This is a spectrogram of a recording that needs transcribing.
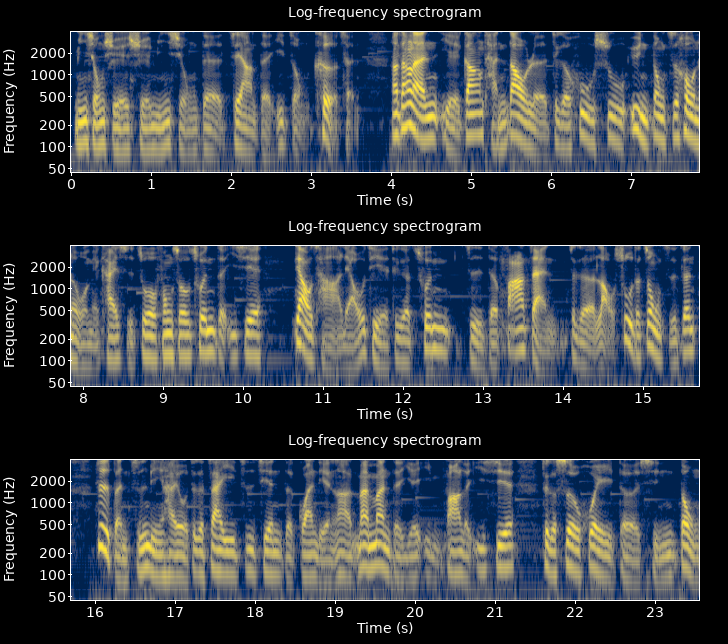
民雄学学民雄的这样的一种课程。那当然也刚刚谈到了这个护树运动之后呢，我们也开始做丰收村的一些。调查了解这个村子的发展，这个老树的种植跟日本殖民还有这个在役之间的关联，那慢慢的也引发了一些这个社会的行动，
